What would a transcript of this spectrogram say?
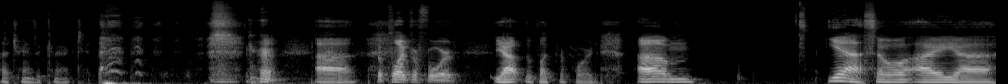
a transit connect. uh, The plug for Ford. Yeah, the plug for Ford. Um, yeah, so I uh,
